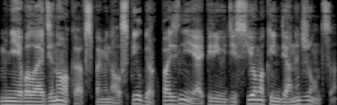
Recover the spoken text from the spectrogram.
«Мне было одиноко», — вспоминал Спилберг позднее о периоде съемок «Индианы Джонса».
